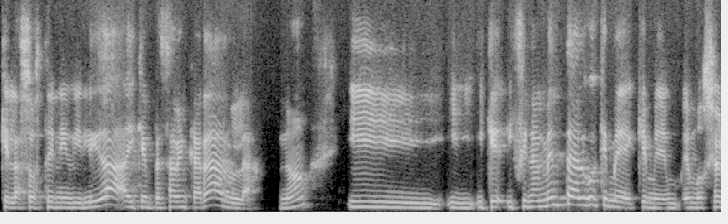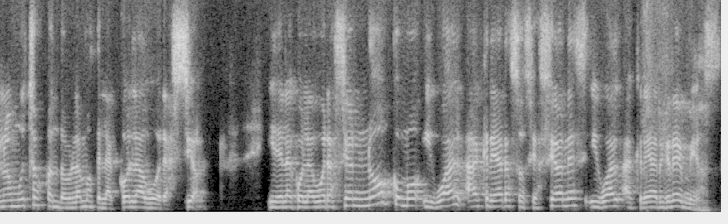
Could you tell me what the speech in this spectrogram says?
que la sostenibilidad hay que empezar a encararla, ¿no? Y, que, finalmente algo que me, que me emocionó mucho es cuando hablamos de la colaboración y de la colaboración no como igual a crear asociaciones, igual a crear gremios,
